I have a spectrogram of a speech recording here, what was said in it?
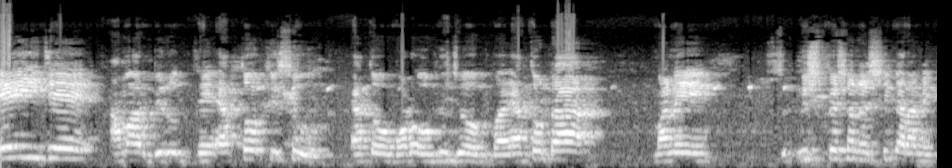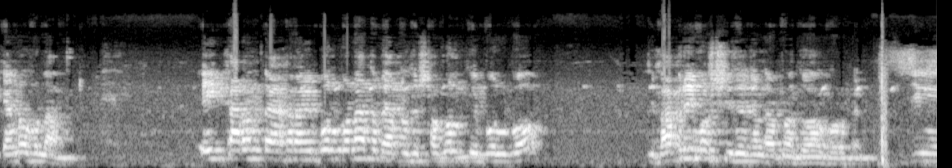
এই যে আমার বিরুদ্ধে এত কিছু এত বড় অভিযোগ বা এতটা মানে নিষ্পেষণের শিকার আমি কেন হলাম? এই কারণটা এখন আমি বলব না তবে আপনাদের সকলকে বলব যে বাবরি মসজিদের জন্য আপনারা দোয়া করবেন। জি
